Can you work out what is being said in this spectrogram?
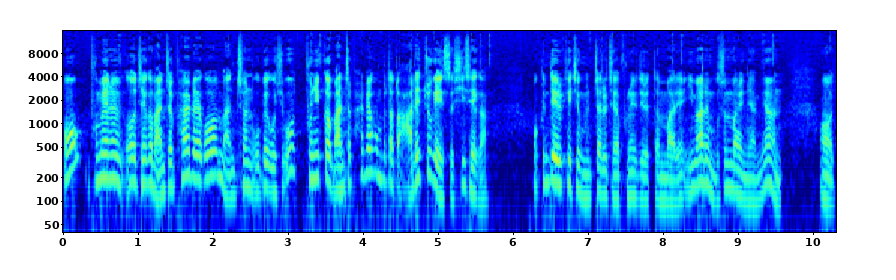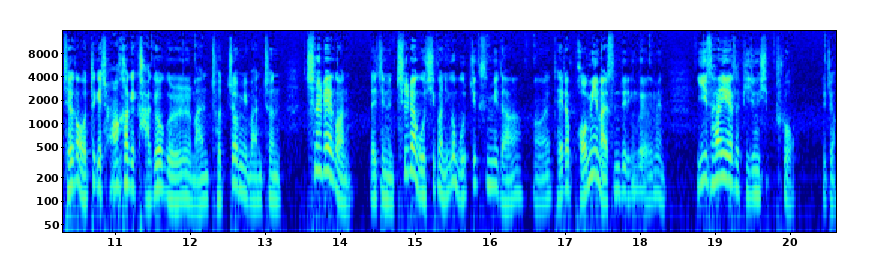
어? 보면은 어 제가 11,800원, 11,555 보니까 11,800원보다도 아래쪽에 있어 시세가. 어 근데 이렇게 지금 문자를 제가 보내드렸단 말이에요. 이 말은 무슨 말이냐면 어 제가 어떻게 정확하게 가격을 만 저점이 11,700원 내지는 750원 이거 못 찍습니다. 어 대략 범위 말씀드린 거예요. 그러면 이 사이에서 비중 10% 그죠?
